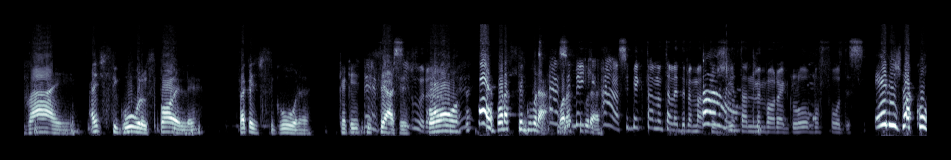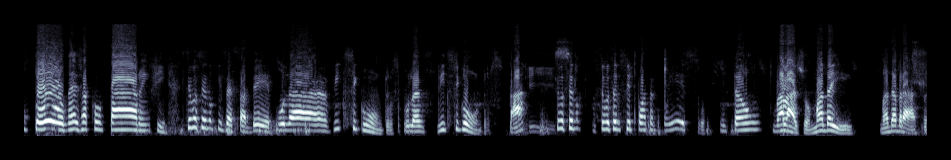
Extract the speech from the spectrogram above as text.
vai. A gente segura o spoiler? Será que a gente segura? O que, é que É, você bora acha? Segurar, conta? É, bora segurar. Ah, bora se bem que, segurar. ah, se bem que tá no teledramaturgia, tá no Memória Globo, foda-se. Ele já contou, né? Já contaram, enfim. Se você não quiser saber, pula 20 segundos. Pula 20 segundos, tá? Se você, não, se você não se importa com isso, então vai lá, João. Manda aí. Manda abraço.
